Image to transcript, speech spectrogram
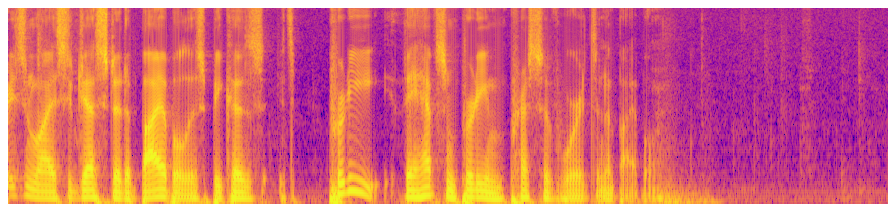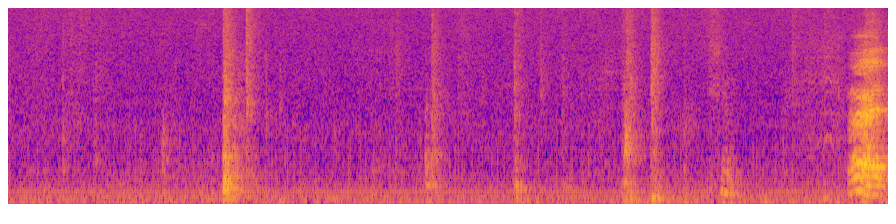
Reason why I suggested a Bible is because it's pretty. They have some pretty impressive words in a Bible. All right.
